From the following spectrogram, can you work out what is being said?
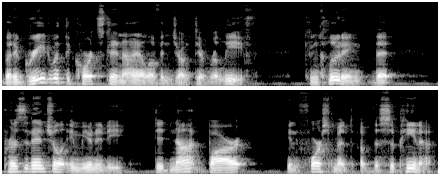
but agreed with the court's denial of injunctive relief, concluding that presidential immunity did not bar enforcement of the subpoena,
